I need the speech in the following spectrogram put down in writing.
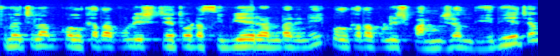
শুনেছিলাম কলকাতা পুলিশ যেহেতু ওটা সিবিআই আন্ডারে নেই, কলকাতা পুলিশ পারমিশন দিয়ে দিয়েছেন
